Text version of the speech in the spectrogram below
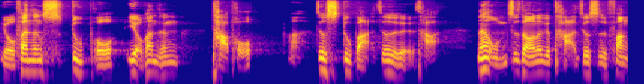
有翻成 stupa，也有翻成塔婆啊，就是杜巴就是塔。那我们知道那个塔就是放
